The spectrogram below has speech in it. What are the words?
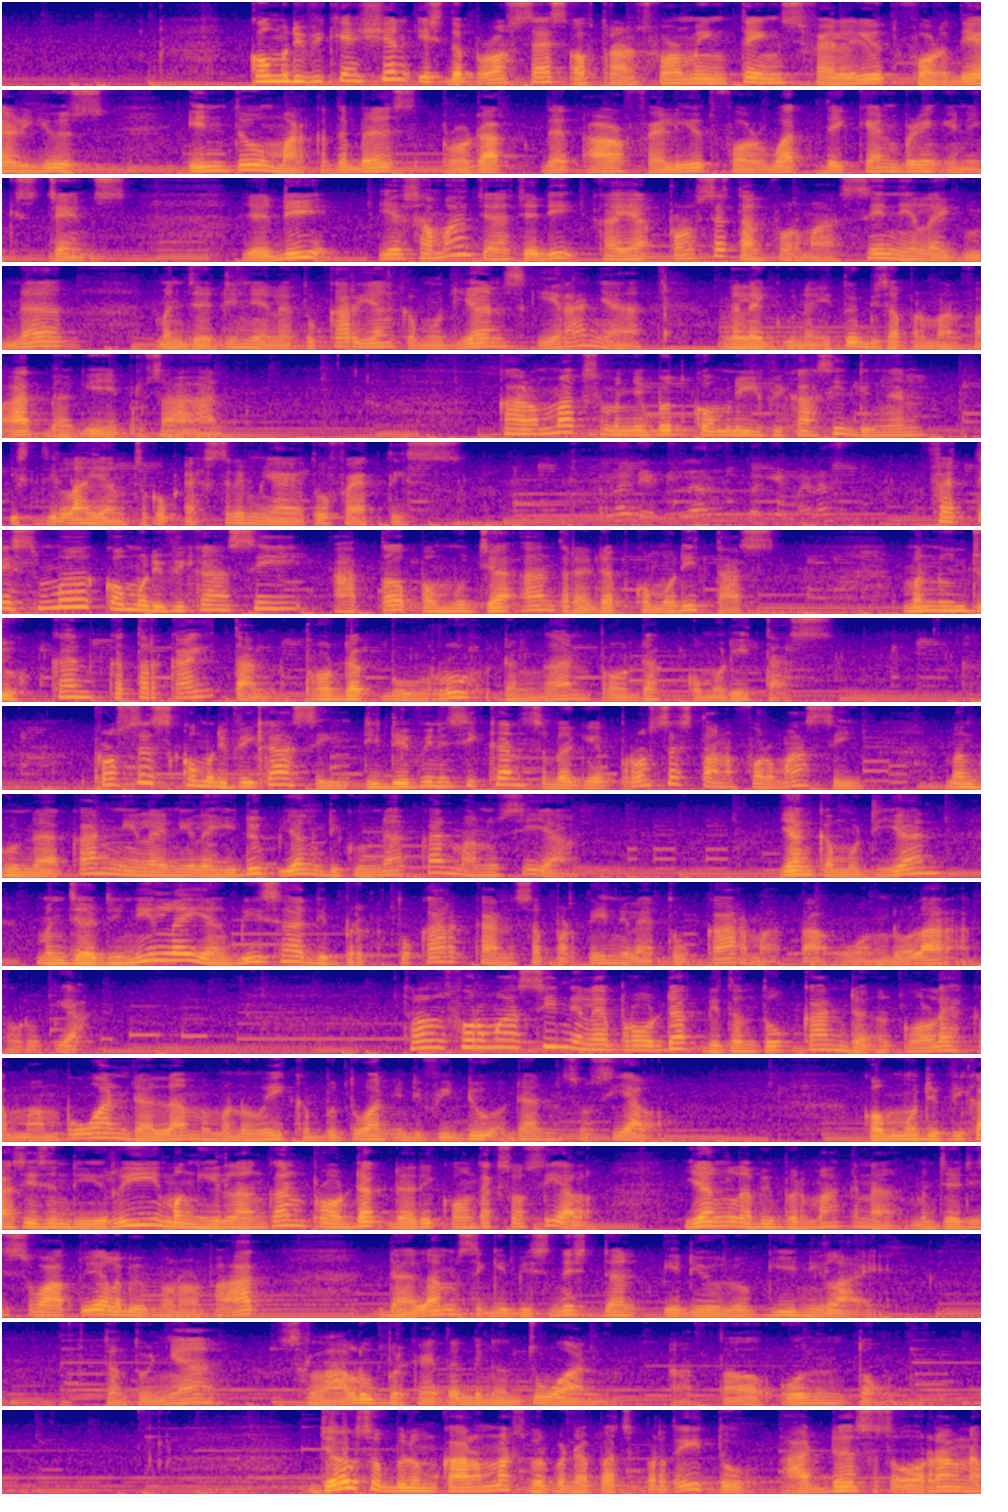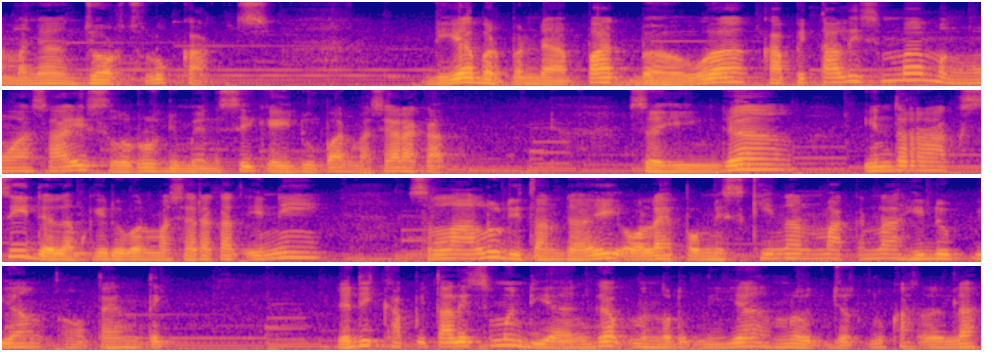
commodification is the process of transforming things valued for their use into marketable product that are valued for what they can bring in exchange jadi ya sama aja. Jadi kayak proses transformasi nilai guna menjadi nilai tukar yang kemudian sekiranya nilai guna itu bisa bermanfaat bagi perusahaan. Karl Marx menyebut komodifikasi dengan istilah yang cukup ekstrim yaitu fetis. Karena dia bilang bagaimana fetisme komodifikasi atau pemujaan terhadap komoditas menunjukkan keterkaitan produk buruh dengan produk komoditas. Proses komodifikasi didefinisikan sebagai proses transformasi menggunakan nilai-nilai hidup yang digunakan manusia, yang kemudian menjadi nilai yang bisa dipertukarkan seperti nilai tukar mata uang dolar atau rupiah. Transformasi nilai produk ditentukan oleh kemampuan dalam memenuhi kebutuhan individu dan sosial. Komodifikasi sendiri menghilangkan produk dari konteks sosial, yang lebih bermakna menjadi sesuatu yang lebih bermanfaat dalam segi bisnis dan ideologi nilai. Tentunya selalu berkaitan dengan cuan atau untung. Jauh sebelum Karl Marx berpendapat seperti itu, ada seseorang namanya George Lukács. Dia berpendapat bahwa kapitalisme menguasai seluruh dimensi kehidupan masyarakat. Sehingga interaksi dalam kehidupan masyarakat ini selalu ditandai oleh pemiskinan makna hidup yang autentik. Jadi kapitalisme dianggap menurut dia, menurut George Lucas adalah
